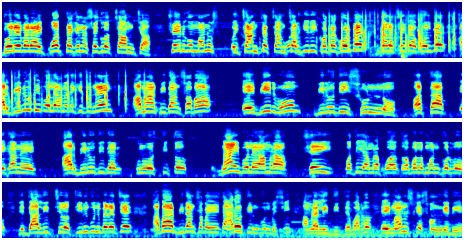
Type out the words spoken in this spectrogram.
দৌড়ে বেড়ায়, পথ থাকে না, সেগুলো চামচা। সেই রকম মানুষ ওই চামচা, চামচারগিরি কথা করবে, তারা সেটা বলবে। আর বিরোধী বলে আমাদের কিছু নেই। আমার বিধানসভা, এই বীরভূম বিরোধী শূন্য। অর্থাৎ এখানে আর বিরোধীদের কোনো অস্তিত্ব নাই বলে আমরা সেই পথেই আমরা পথ অবলম্বন করব যে যা লিড ছিল তিন গুণ বেড়েছে আবার বিধানসভায় এটা আরও তিন গুণ বেশি আমরা লিড দিতে পারব এই মানুষকে সঙ্গে নিয়ে।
